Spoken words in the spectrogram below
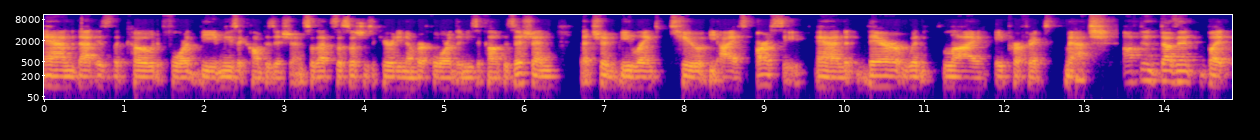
And that is the code for the music composition. So that's the social security number for the music composition that should be linked to the ISRC. And there would lie a perfect match. Often doesn't, but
